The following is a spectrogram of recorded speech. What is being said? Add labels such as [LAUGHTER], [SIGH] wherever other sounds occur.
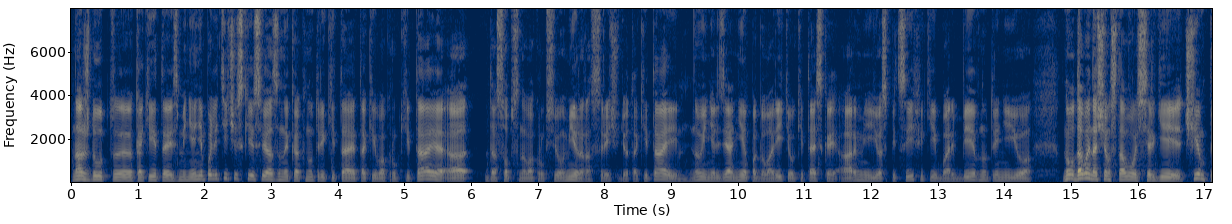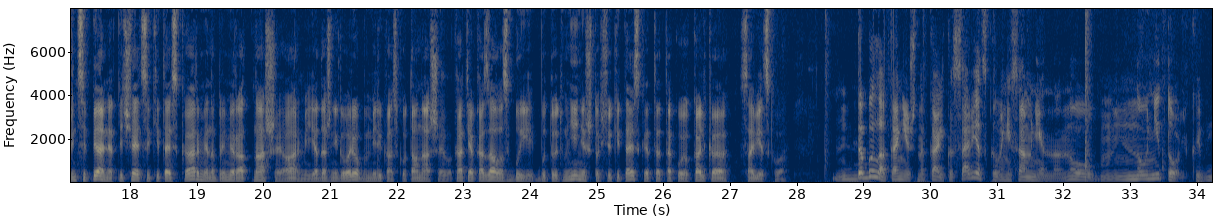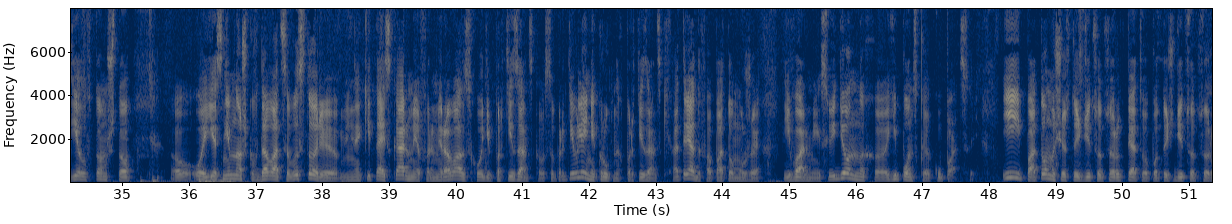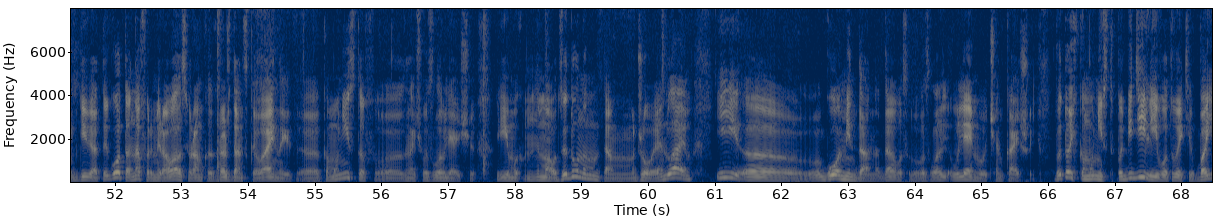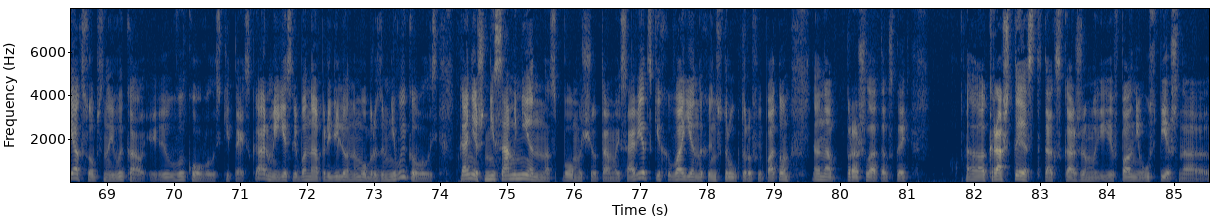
нас ждут э, какие-то изменения политические, связанные как внутри Китая, так и вокруг Китая, а да, собственно, вокруг всего мира, раз речь идет о Китае. Ну и нельзя не поговорить о китайской армии, ее специфике, борьбе внутри нее. Ну, давай начнем с того, Сергей, чем принципиально отличается китайская армия, например, от нашей армии? Я даже не говорю об американской, вот о нашей. Хотя, казалось бы, бытует мнение, что все китайское это такое калька советского. Да была, конечно, калька советского, несомненно, но, но не только. Дело в том, что, ой, если немножко вдаваться в историю, китайская армия формировалась в ходе партизанского сопротивления крупных партизанских отрядов, а потом уже и в армии сведенных э, японской оккупацией. И потом еще с 1945 по 1949 год она формировалась в рамках гражданской войны э, коммунистов, э, значит, возглавляющих им их Мао Цзэдуном, там Джо Энлаем, и э, Го Миндана, да, возглавляемого Чанкайшей. В итоге коммунисты победили, и вот в этих боях, собственно, и выковывалась китайская армия. Если бы она определенным образом не выковывалась, конечно, несомненно, с помощью там и советских военных инструкторов, и потом она прошла, так сказать, краш-тест, так скажем, и вполне успешно,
